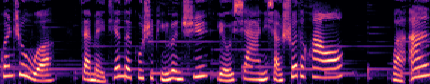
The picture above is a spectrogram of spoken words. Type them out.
关注我，在每天的故事评论区留下你想说的话哦。晚安。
